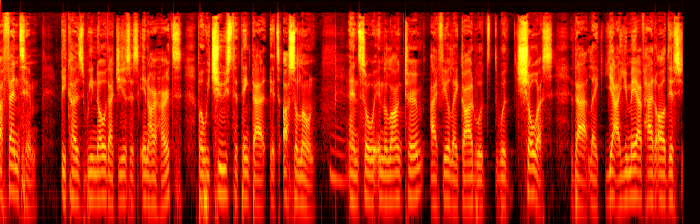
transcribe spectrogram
offends Him because we know that Jesus is in our hearts, but we choose to think that it's us alone. Mm. And so in the long term, I feel like God would would show us that like yeah, you may have had all this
